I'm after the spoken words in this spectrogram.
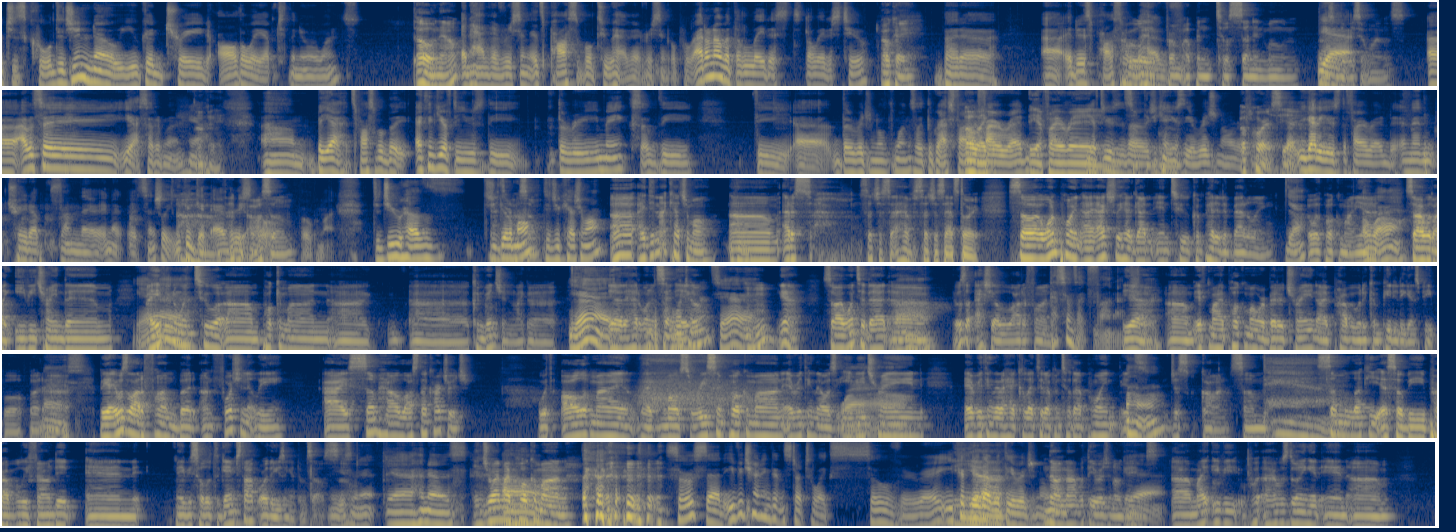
which is cool. Did you know you could trade all the way up to the newer ones oh, now? and have every single? It's possible to have every single pool. I don't know about the latest, the latest two, Okay. but uh, uh, it is possible Probably to have. from up until Sun and Moon. Yeah. the recent ones. uh, I would say yeah, Sun and Moon. Yeah. Okay. Um, but yeah, it's possible. But I think you have to use the the remakes of the the uh, the original ones, like the Grass Fire, Oh, like- Fire Red. Yeah, Fire Red. You have to use those. You can't use the original. original. Of course, yeah. You got to use the fire red, and then trade up from there. And essentially, you could get that'd every be single awesome. Pokemon. Did you have? Did you That's get them all? Did you catch them all? Uh, I did not catch them all. Mm-hmm. Um, at a such a sad, I have such a sad story. So at one point, I actually had gotten into competitive battling Yeah. with Pokemon. Yeah. Oh, wow. So I would like EV train them. Yeah. I even went to a um, Pokemon uh, uh, convention, like a Yeah. yeah, they had one in San Diego. tournaments? Yeah. hmm Yeah. So I went to that. Uh, it was actually a lot of fun. That sounds like fun. Actually. Yeah. Um, if my Pokemon were better trained, I probably would have competed against people. But uh, but yeah, it was a lot of fun. But unfortunately, I somehow lost that cartridge with all of my like most recent Pokemon, everything that was Wow. EV trained, everything that I had collected up until that point, it's Uh-huh. just gone. Some some lucky SOB probably found it and maybe sold it to GameStop or they're using it themselves. So. Using it. Yeah, who knows? Enjoy my Pokemon. So sad. EV training didn't start till like silver, right? You couldn't do that with the original. no, not with the original games. Yeah. Uh, my EV, I was doing it in um,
